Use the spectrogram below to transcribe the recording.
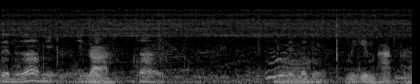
แต่เนื้อพี่กินเหรแต่อใช่กินแต่กระดูกไม่กินผักเหรอ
